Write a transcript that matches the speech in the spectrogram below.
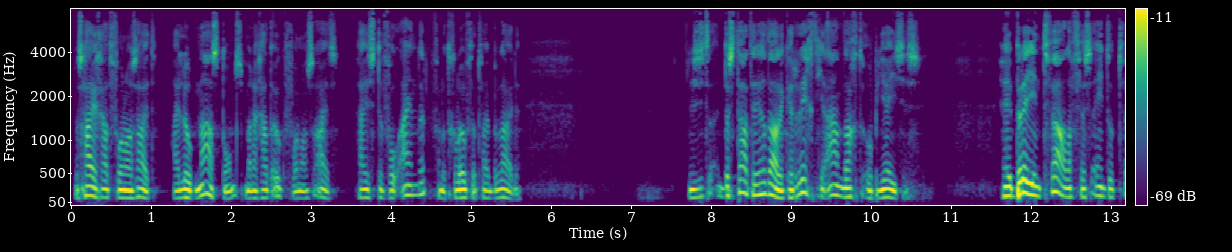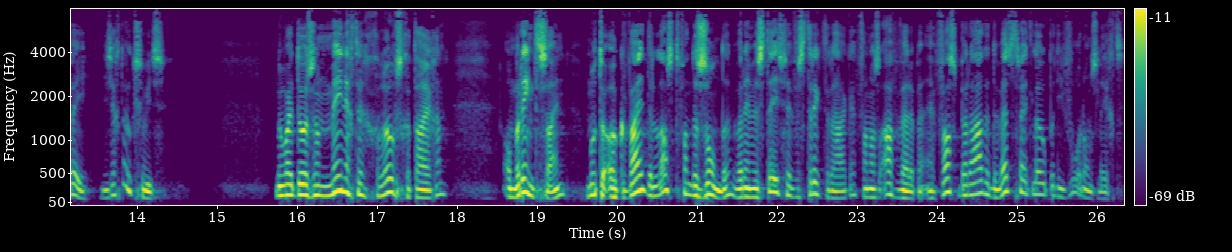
Dus hij gaat voor ons uit. Hij loopt naast ons, maar hij gaat ook voor ons uit. Hij is de voleinder van het geloof dat wij beleiden. Dus er staat heel duidelijk, richt je aandacht op Jezus. Hebreeën 12, vers 1 tot 2, die zegt ook zoiets. Nu wij door zo'n menigte geloofsgetuigen omringd zijn, moeten ook wij de last van de zonde, waarin we steeds weer verstrikt raken, van ons afwerpen en vastberaden de wedstrijd lopen die voor ons ligt.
